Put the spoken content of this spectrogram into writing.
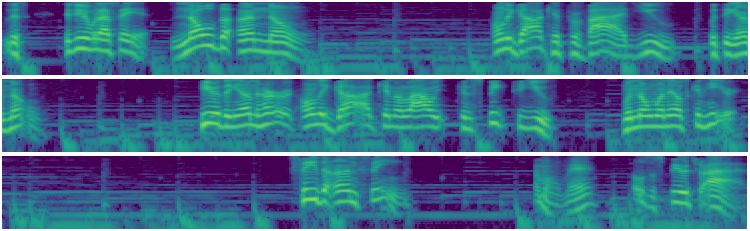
listen. Did you hear what I said? Know the unknown. Only God can provide you with the unknown. Hear the unheard. Only God can allow can speak to you when no one else can hear it. See the unseen. Come on, man. Those are spiritual eyes.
